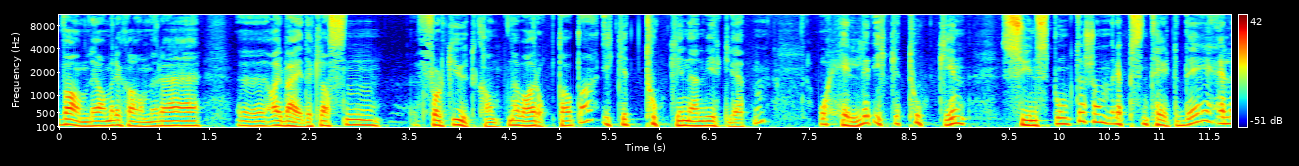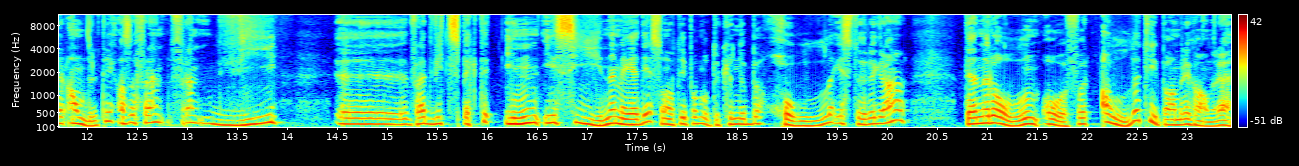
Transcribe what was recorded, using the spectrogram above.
vanlige amerikanere, eh, arbeiderklassen, folk i utkantene var opptatt av. Ikke tok inn den virkeligheten. Og heller ikke tok inn synspunkter som representerte det, eller andre ting. Altså fra, en, fra, en vi, eh, fra et vidt spekter inn i sine medier, sånn at de på en måte kunne beholde i større grad den rollen overfor alle typer amerikanere.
